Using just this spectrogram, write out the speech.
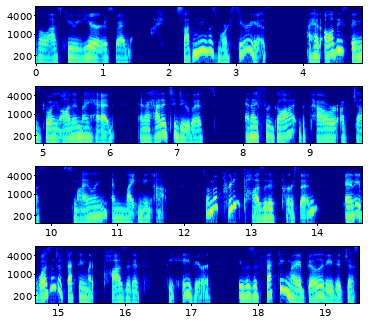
the last few years when I suddenly was more serious. I had all these things going on in my head and I had a to do list and I forgot the power of just smiling and lightening up. So I'm a pretty positive person and it wasn't affecting my positive behavior. It was affecting my ability to just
